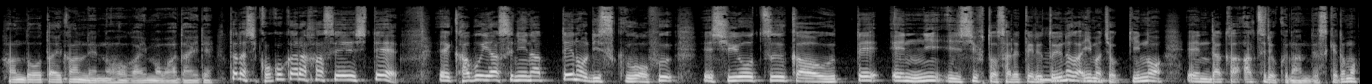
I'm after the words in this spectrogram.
半導体関連の方が今話題で、ただしここから派生して、株安になってのリスクオフ、主要通貨を売って円にシフトされているというのが今直近の円高圧力なんですけども、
